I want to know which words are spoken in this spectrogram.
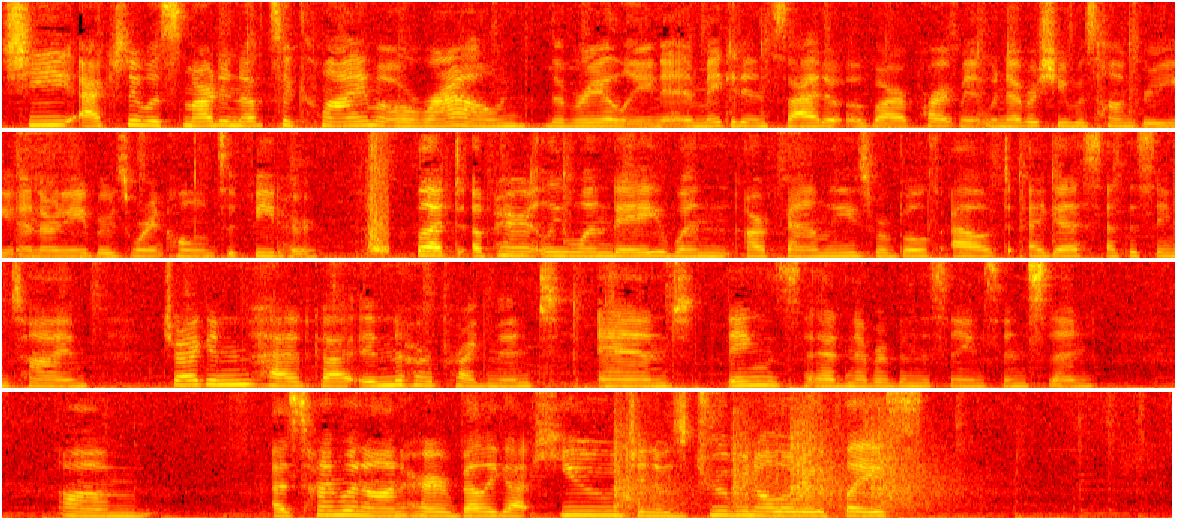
she actually was smart enough to climb around the railing and make it inside of our apartment whenever she was hungry and our neighbors weren't home to feed her. But apparently one day when our families were both out, I guess, at the same time, Dragon had gotten her pregnant and things had never been the same since then. Um, as time went on, her belly got huge and it was drooping all over the place.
